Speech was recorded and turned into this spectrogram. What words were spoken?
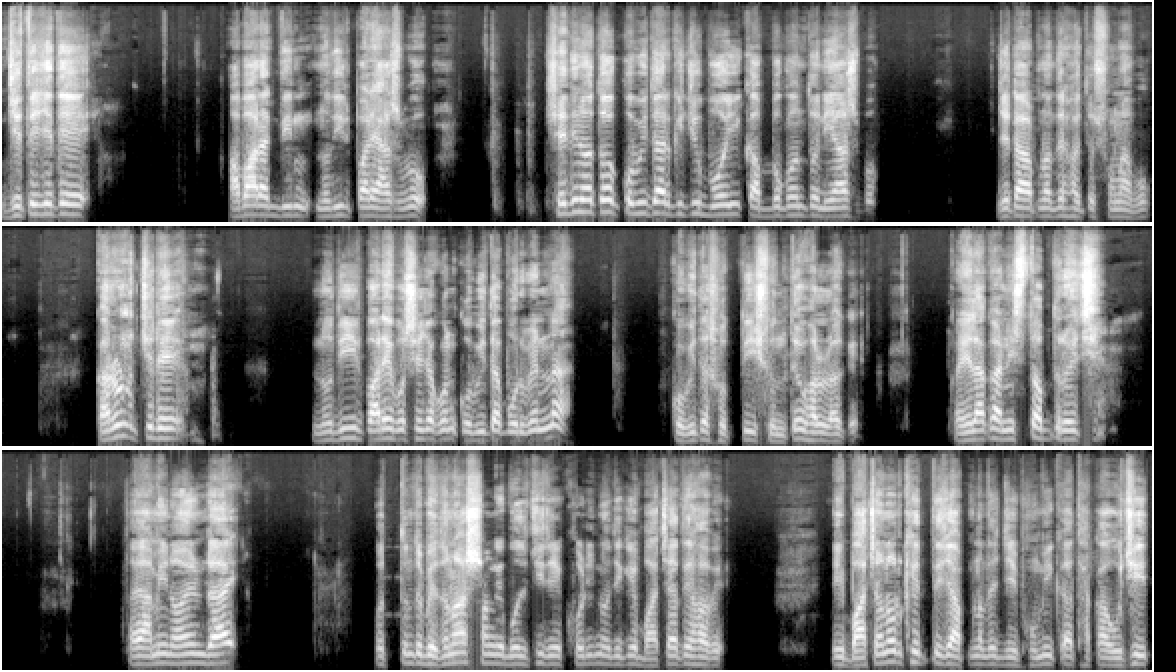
যেতে যেতে আবার একদিন নদীর পাড়ে আসব। সেদিন হয়তো কবিতার কিছু বই, কাব্যগ্রন্থ নিয়ে আসব, যেটা আপনাদের হয়তো শোনাবো। কারণ হচ্ছে রে নদীর পাড়ে বসে যখন কবিতা পড়বেন না, কবিতা সত্যিই শুনতেও ভালো লাগে, কারণ এলাকা নিস্তব্ধ রয়েছে। তাই আমি নয়ন রায় অত্যন্ত বেদনার সঙ্গে বলছি যে, খড়ি নদীকে বাঁচাতে হবে। এই বাঁচানোর ক্ষেত্রে যে আপনাদের যে ভূমিকা থাকা উচিত,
